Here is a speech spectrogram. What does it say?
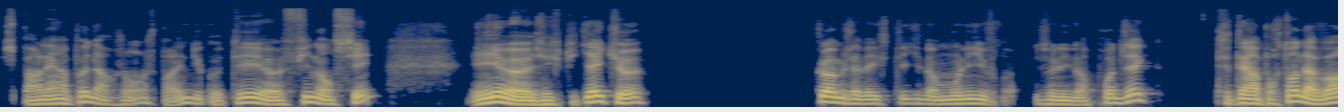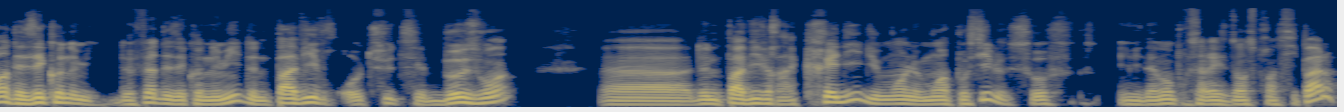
je parlais un peu d'argent, je parlais du côté financier, et j'expliquais que, comme j'avais expliqué dans mon livre The Leader Project, c'était important d'avoir des économies, de faire des économies, de ne pas vivre au-dessus de ses besoins, de ne pas vivre à crédit, du moins le moins possible, sauf évidemment pour sa résidence principale,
